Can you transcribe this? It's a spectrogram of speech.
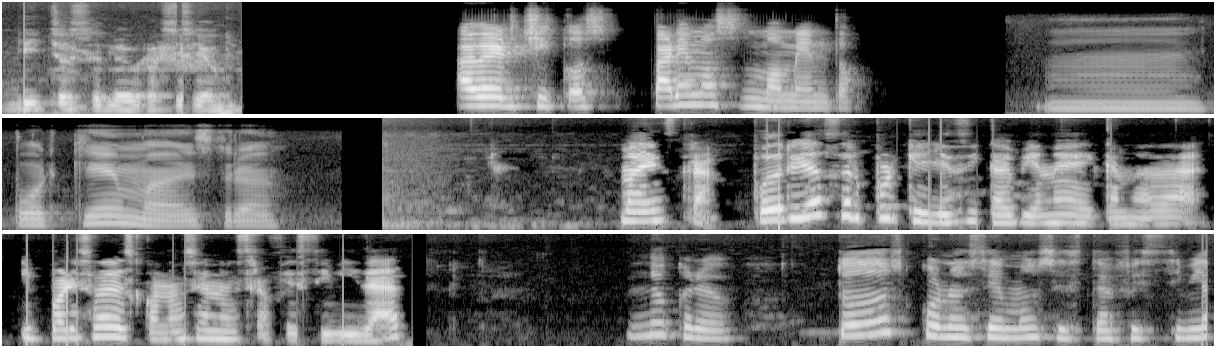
dicha celebración. A ver, chicos, paremos un momento. Mm, ¿Por qué, maestra? Maestra, ¿podría ser porque Jessica viene de Canadá y por eso desconoce nuestra festividad? No creo. Todos conocemos esta festividad,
